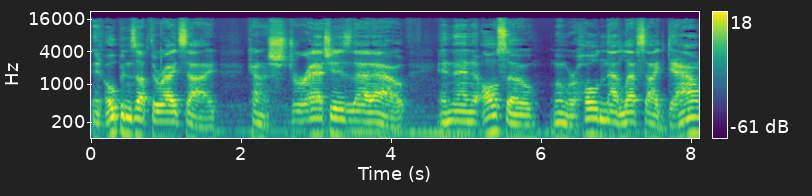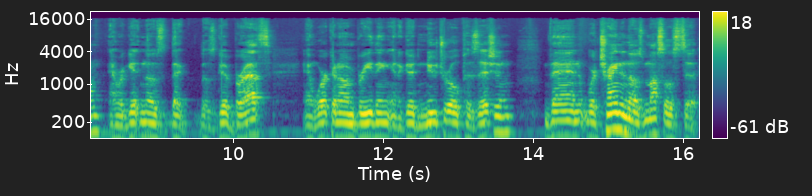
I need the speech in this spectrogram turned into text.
It opens up the right side, kind of stretches that out, and then also when we're holding that left side down and we're getting those that, those good breaths and working on breathing in a good neutral position, then we're training those muscles to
